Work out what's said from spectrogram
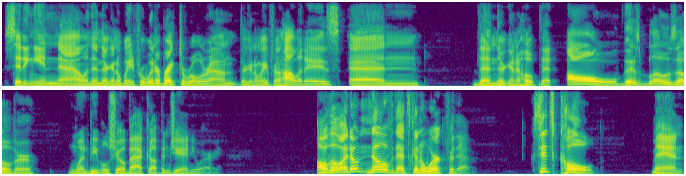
sitting in now and then they're going to wait for winter break to roll around. They're going to wait for the holidays and then they're going to hope that all this blows over when people show back up in January. Although I don't know if that's going to work for them. Cuz it's cold, man.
